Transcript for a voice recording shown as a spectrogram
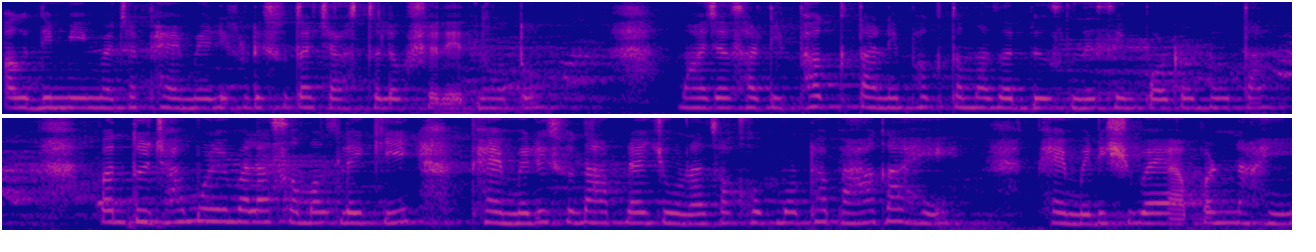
अगदी मी माझ्या फॅमिलीकडे सुद्धा जास्त लक्ष देत नव्हतो. माझ्यासाठी फक्त आणि फक्त माझा बिझनेस इम्पॉर्टंट होता. पण तुझ्यामुळे मला समजले की फॅमिलीसुद्धा आपल्या जीवनाचा खूप मोठा भाग आहे. फॅमिलीशिवाय आपण नाही.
